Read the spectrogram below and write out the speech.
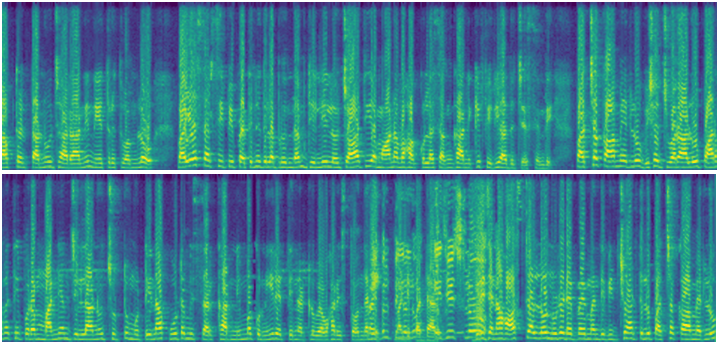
డాక్టర్ తనూజా రాణి నేతృత్వంలో వైఎస్ఆర్సీపీ ప్రతినిధుల బృందం ఢిల్లీలో జాతీయ మానవ హక్కుల సంఘానికి ఫిర్యాదు చేసింది. పచ్చ కామెర్లు విష జ్వరాలు పార్వతీపురం మన్యం జిల్లాను చుట్టుముట్టిన కూటమి సర్కార్ నిమ్మకు నీరెత్తినట్లు వ్యవహరిస్తోందని గిరిజన హాస్టల్లో నూట డెబ్బై మంది విద్యార్థులు పచ్చ కామెర్లు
